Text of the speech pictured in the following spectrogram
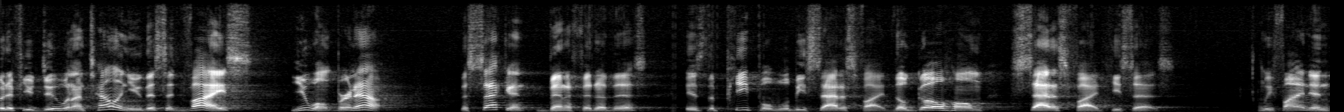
But if you do what I'm telling you, this advice, you won't burn out. The second benefit of this is the people will be satisfied. They'll go home satisfied, he says. We find in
